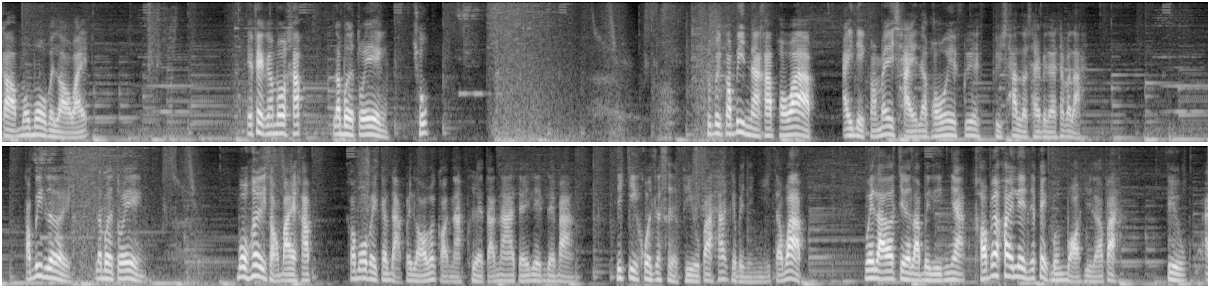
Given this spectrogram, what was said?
ก็โม่โม่ไปรอไว้ เอฟเฟกต์กันหมดครับ ระเบิดตัวเอง ชุบชุบเป็นกอบบินนะครับ เพราะว่าไอเด็กมันไม่ได้ใช้แล้วเพราะว่าฟิวชั่นเราใช้ไปแล้วใช่ปะล่ะกอบบินเลยระเบิดตัวเองโมเพิ่มอีกสองใบครับ ก็โมไปกระดักไปรอไว้ก่อนนะเผื่อตาหน้าจะได้เล่นได้บ้างที่จริงควรจะเสิร์ฟฟิลป่ะถ้าเกิดเป็นอย่างนี้ แต่ว่าเวลาเราเจอลาเบลินเนี่ยเขาไม่ค่อยเล่นเอฟเฟกบนบอร์ดอยู่แล้วป่ะฟิลไอ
